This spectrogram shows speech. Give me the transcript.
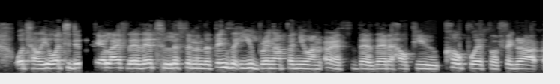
or tell you what to do with your life. They're there to listen, and the things that you bring up and you unearth, they're there to help you cope with or figure out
